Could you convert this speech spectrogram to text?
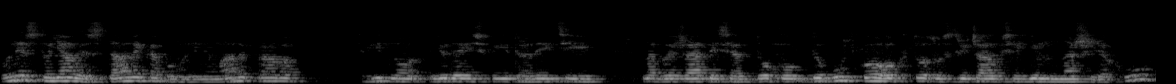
Вони стояли здалека, бо вони не мали права, згідно юдейської традиції, наближатися до, до будь-кого, хто зустрічався їм на шляху.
